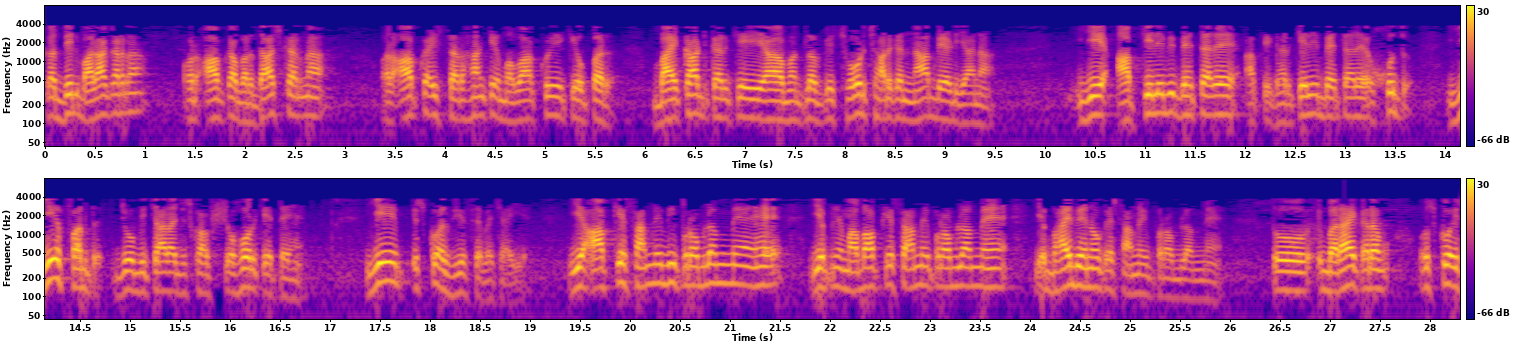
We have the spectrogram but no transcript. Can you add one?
کا دل بڑا کرنا اور آپ کا برداشت کرنا اور آپ کا اس طرح کے مواقع کے اوپر بائیکاٹ کر کے یا مطلب کہ چھوڑ چھاڑ کر نہ بیٹھ جانا، یہ آپ کے لیے بھی بہتر ہے، آپ کے گھر کے لیے بہتر ہے۔ خود یہ فرد جو بیچارہ جس کو آپ شوہر کہتے ہیں، یہ اس کو اذیت سے بچائیے۔ یہ آپ کے سامنے بھی پرابلم میں ہے، یہ اپنے ماں باپ کے سامنے پرابلم میں ہے، یہ بھائی بہنوں کے سامنے پرابلم میں ہے۔ تو برائے کرم اس کو اس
